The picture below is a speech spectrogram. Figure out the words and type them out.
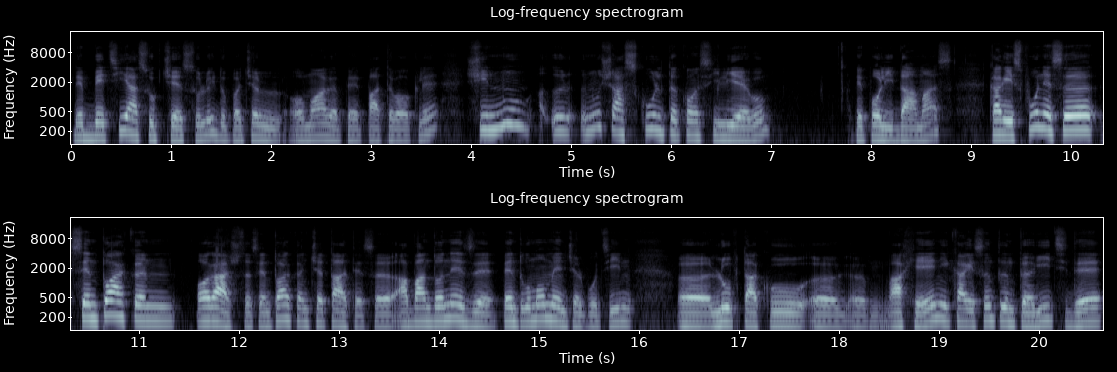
de beția succesului, după ce îl omoară pe Patrocle și nu, nu-și ascultă consilierul pe Polidamas, care îi spune să se întoarcă în oraș, să se întoarcă în cetate, să abandoneze, pentru un moment cel puțin, uh, lupta cu uh, uh, aheenii care sunt întăriți de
